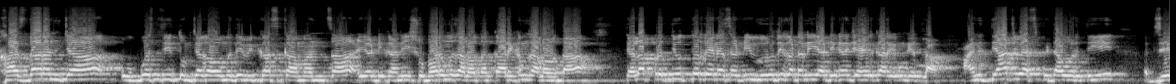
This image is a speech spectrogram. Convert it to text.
खासदारांच्या उपस्थित तुमच्या गावामध्ये विकास कामांचा या ठिकाणी शुभारंभ झाला होता कार्यक्रम झाला होता. त्याला प्रत्युत्तर देण्यासाठी विरोधी गटाने या ठिकाणी जाहीर कार्यक्रम घेतला. आणि त्याच व्यासपीठावरती जे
